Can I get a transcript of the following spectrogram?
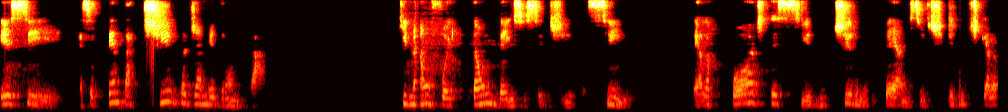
esse, essa tentativa de amedrontar, que não foi tão bem sucedida assim, ela pode ter sido um tiro no pé, no sentido de que ela,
